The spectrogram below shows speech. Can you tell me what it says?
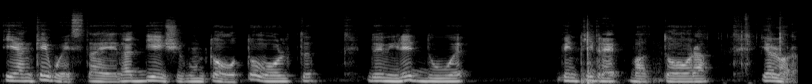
E anche questa è da 10.8 volt 2002 23 watt E allora,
